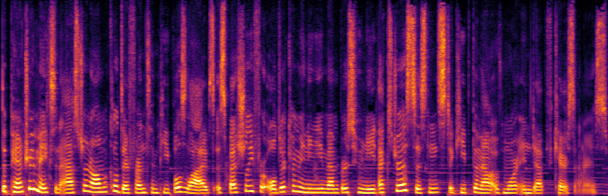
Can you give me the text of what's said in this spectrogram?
The pantry makes an astronomical difference in people's lives, especially for older community members who need extra assistance to keep them out of more in depth care centers.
